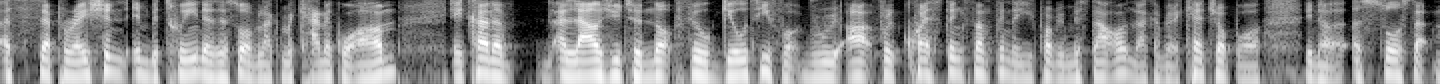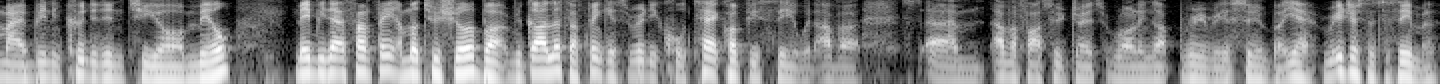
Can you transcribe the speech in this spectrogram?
a separation in between, there's a sort of like mechanical arm, it kind of allows you to not feel guilty for uh, for requesting something that you've probably missed out on, like a bit of ketchup or, you know, a sauce that might have been included into your meal maybe that's something I'm not too sure, but regardless, I think it's really cool tech. Hopefully, see it with other um, other fast food joints rolling up really really soon. But yeah, interesting to see, man.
